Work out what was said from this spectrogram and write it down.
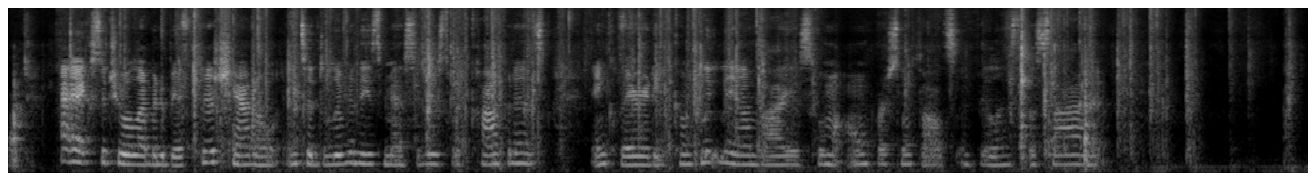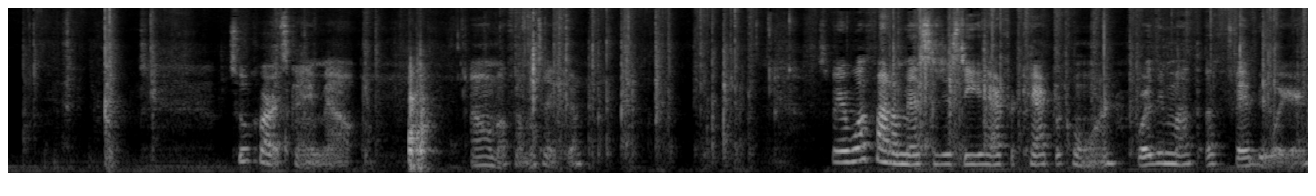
I ask that you allow me to be a clear channel and to deliver these messages with confidence and clarity, completely unbiased with my own personal thoughts and feelings aside. Two cards came out. I don't know if I'm going to take them. Spirit, what final messages do you have for Capricorn for the month of February?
